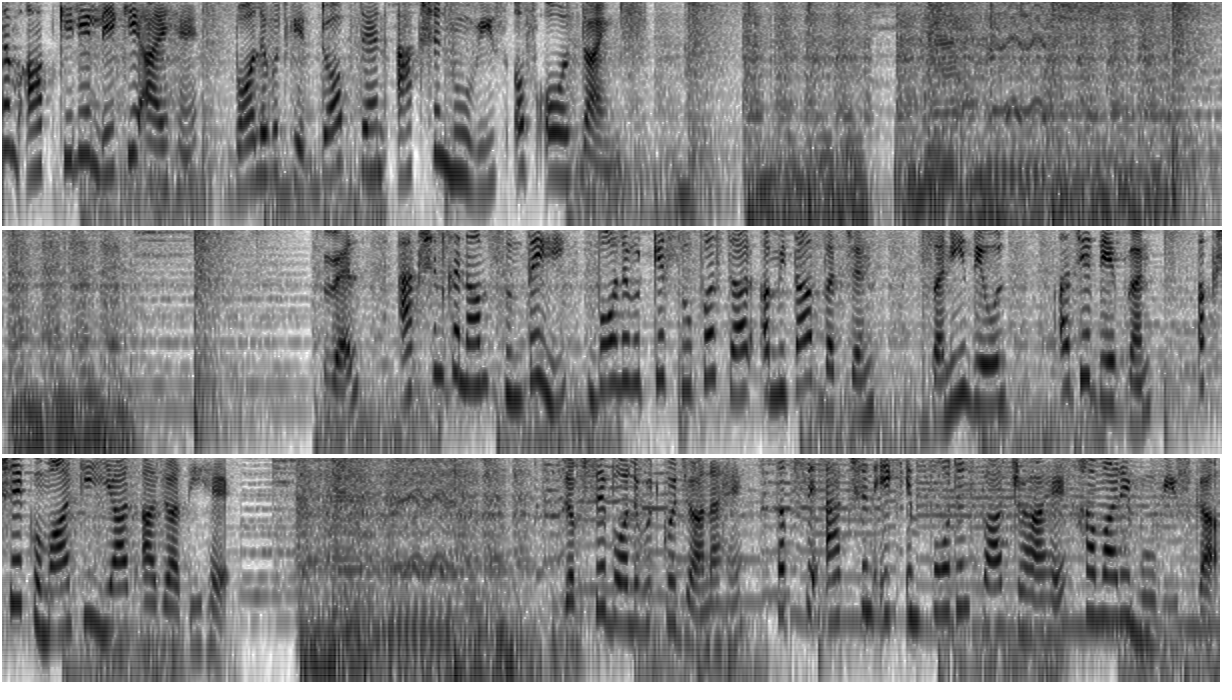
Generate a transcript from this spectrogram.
हम आपके लिए लेके आए हैं बॉलीवुड के top ten action movies of all times well action का नाम सुनते ही बॉलीवुड के सुपरस्टार अमिताभ बच्चन, सनी देओल, अजय देवगन, अक्षय कुमार की याद आ जाती है। जब से बॉलीवुड को जाना है, तब से एक्शन एक इम्पोर्टेंट पार्ट रहा है हमारे मूवीज़ का।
